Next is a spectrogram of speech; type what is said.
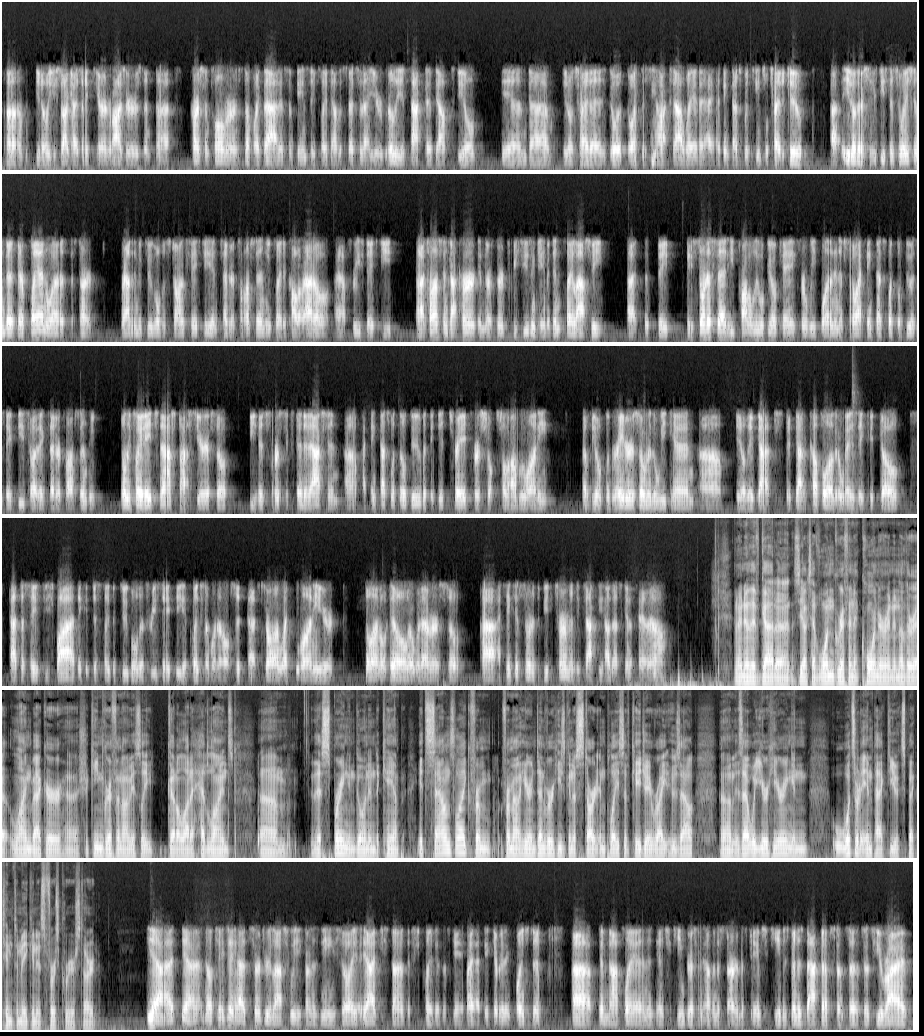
Um, you know, you saw guys like Aaron Rodgers and uh, Carson Palmer and stuff like that, and some games they played down the stretch of that year really attacked them down the field and uh, you know try to go go at the Seahawks that way. And I, I think that's what teams will try to do. Uh, you know, their safety situation. Their, their plan was to start Bradley McDougald, the strong safety, and Tedric Thompson, who played at Colorado, uh, free safety. Uh, Thompson got hurt in their third preseason game, but didn't play last week. Uh, they they sort of said he probably will be okay for week one, and if so, I think that's what they'll do at safety. So I think Tedric Thompson, who only played eight snaps last year, so be his first extended action. Uh, I think that's what they'll do, but they did trade for Shalom Luani of the Oakland Raiders over the weekend. Um, you know they've got they've got a couple other ways they could go at the safety spot. They could just play the Dougal, the free safety, and play someone else at, at strong like Luani or Delano Hill or whatever. So uh, I think it's sort of to be determined exactly how that's going to pan out. And I know they've got uh, the Seahawks have one Griffin at corner and another at linebacker. Uh, Shaquem Griffin obviously got a lot of headlines um, this spring and going into camp. It sounds like from from out here in Denver, he's going to start in place of KJ Wright, who's out. Um, is that what you're hearing? And what sort of impact do you expect him to make in his first career start? Yeah, I, yeah. No, KJ had surgery last week on his knee, so I, yeah, I'd be stunned if he played in this game. I, I think everything points to uh, him not playing and, and Shaquem Griffin having to start in this game. Shaquem has been his backup since uh, since he arrived.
